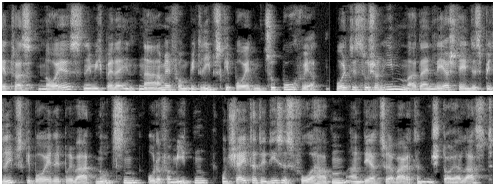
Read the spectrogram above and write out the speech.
etwas Neues, nämlich bei der Entnahme von Betriebsgebäuden zu Buchwerten. Wolltest du schon immer dein leerstehendes Betriebsgebäude privat nutzen oder vermieten und scheiterte dieses Vorhaben an der zu erwartenden Steuerlast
